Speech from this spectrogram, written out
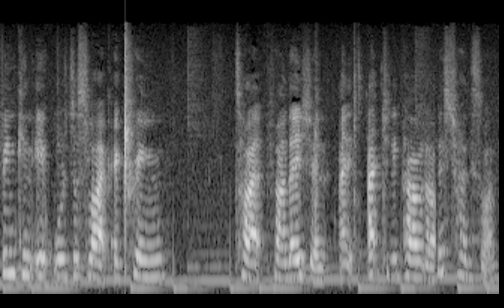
thinking it was just like a cream type foundation and it's actually powder. Let's try this one.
